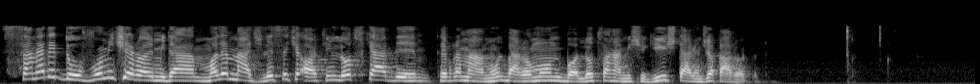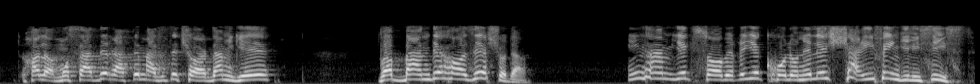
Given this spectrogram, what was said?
سند دومی که ارائه میدم مال مجلسه که آرتین لطف کرده. طبق معمول برامون با لطف همیشگیش در اینجا قرار داده. حالا مصدق رفته مجلس چهارده میگه و بنده حاضر شدم. این هم یک سابقه کلونل شریف انگلیسی است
